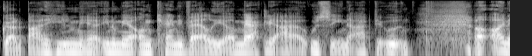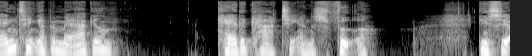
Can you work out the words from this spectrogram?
gør det bare det hele mere, endnu mere uncanny valley og mærkeligt udseendeagtig ud. Og, og en anden ting, jeg bemærkede, kattekarakterernes fødder. Det ser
